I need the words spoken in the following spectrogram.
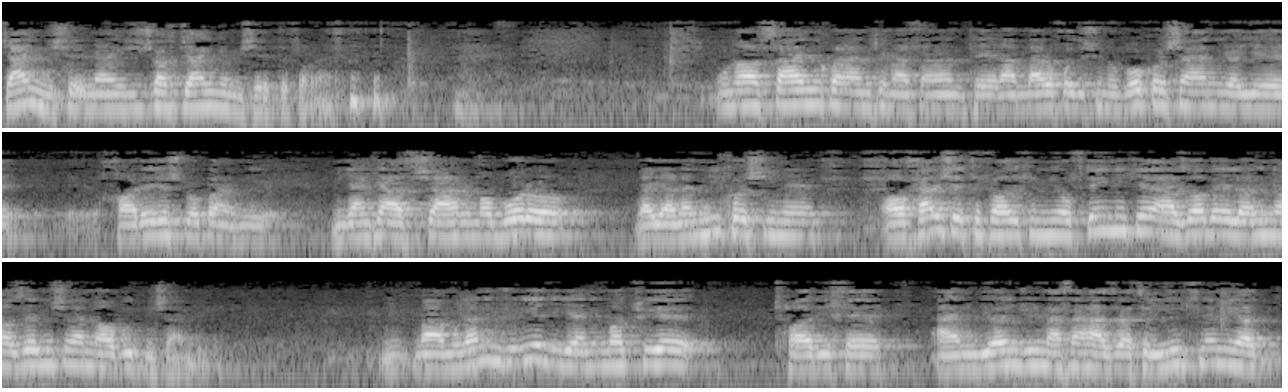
جنگ میشه نه هیچ وقت جنگ نمیشه اتفاقا. اونا سعی می‌کنن که مثلا پیغمبر خودشون رو بکشن یا یه خارجش بکنن. میگن که از شهر ما برو و یعنی میکشینه. آخرش اتفاقی که میفته اینه که عذاب الهی نازل میشه و نابود میشن دیگه. معمولا اینجوریه دیگه. یعنی ما توی تاریخ انبیا اینجوری مثلا حضرت لوط نمیاد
